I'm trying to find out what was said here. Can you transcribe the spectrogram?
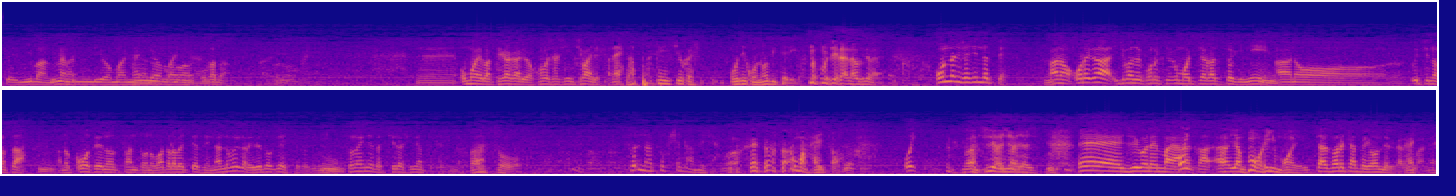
て2番サンリオマニアの岡田、えー思えば手がかりはこの写真1枚でしたね。やっぱ先週からおでこ伸びてるよ。伸びてない伸びてない。同じ写真だって、あの俺が一番最初この企画持ち上がった時に、うん。あのーうちのさ、うん。あの構成の担当の渡辺ってやつに何でもいいから入れとけって時に、うん。その辺にあったチラシにあった写真だあ、そう。それ納得しちゃダメじゃん。突っ込まないとおい。よしよしよしえー、15年前ああいやもういいもういい。じゃあそれちゃんと読んでるから、今ね、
